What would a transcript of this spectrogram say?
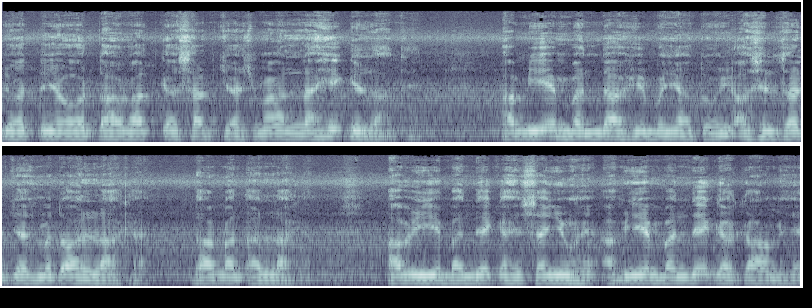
جو اور طاقت کا سر چشمہ اللہ ہی کی ذات ہے۔ اب یہ بندہ پھر بنیا تو اصل سر چشمہ تو اللہ کا ہے، طاقت اللہ کا۔ اب یہ بندے کا حصہ یوں ہے، اب یہ بندے کا کام ہے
